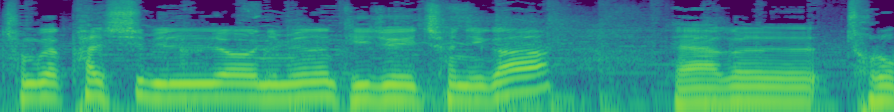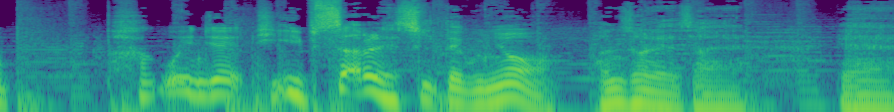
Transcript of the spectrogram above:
1981년이면 DJ 천이가 대학을 졸업하고 이제 입사를 했을 때군요. 건설회사에. 예.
